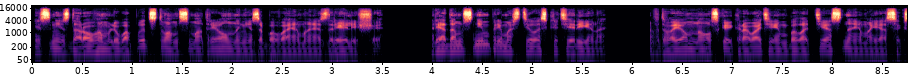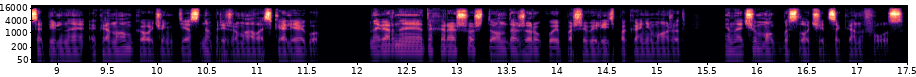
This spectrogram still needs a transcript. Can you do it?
и с нездоровым любопытством смотрел на незабываемое зрелище. Рядом с ним примостилась Катерина. Вдвоем на узкой кровати им было тесно, и моя сексапильная экономка очень тесно прижималась к Олегу. Наверное, это хорошо, что он даже рукой пошевелить пока не может — иначе мог бы случиться конфуз.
